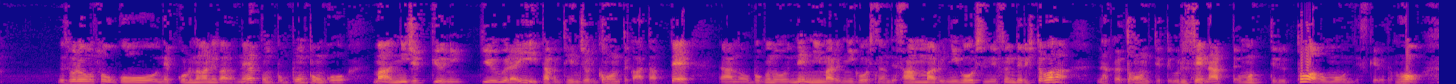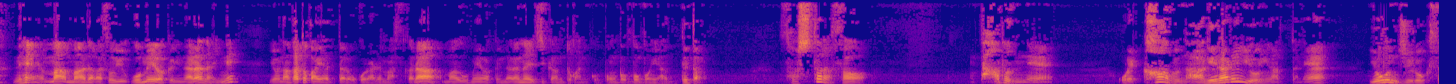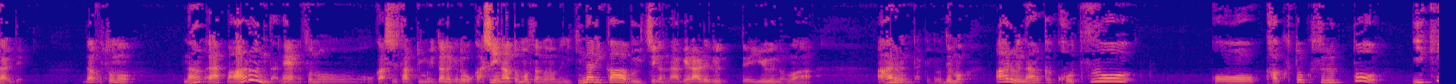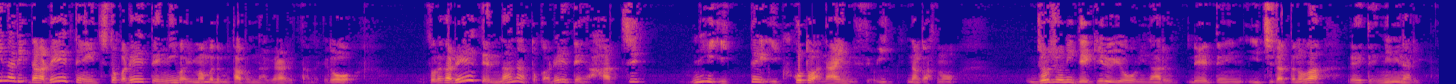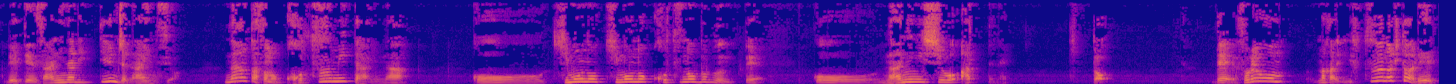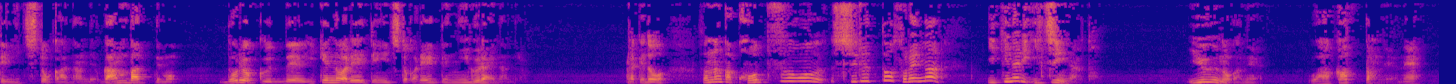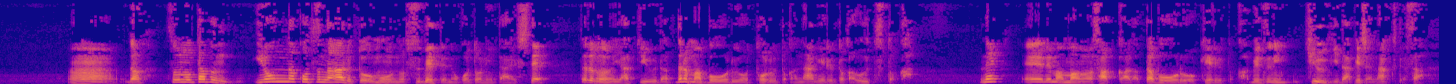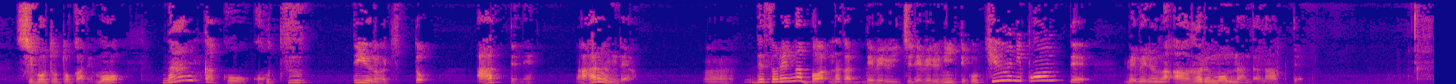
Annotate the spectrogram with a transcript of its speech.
で、それをそう、こう、寝っ転がりながらね、ポンポンポンポンこう、まあ20球に1球ぐらい多分天井にゴーンってか当たって、あの、僕のね、202号室なんで302号室に住んでる人は、なんかドーンって言ってうるせえなって思ってるとは思うんですけれども、ね、まあまあ、だからそういうご迷惑にならないね、夜中とかやったら怒られますから、まあご迷惑にならない時間とかにこう、ポンポンポンポンやってた。そしたらさ、多分ね、俺カーブ投げられるようになったね。46歳で。だからその、なんかやっぱあるんだね。その、おかしい、さっきも言ったんだけど、おかしいなと思ってたのが、その、いきなりカーブ1が投げられるっていうのは、あるんだけど、でも、あるなんかコツを、こう、獲得すると、いきなり、だから0.1とか0.2は今までも多分投げられてたんだけど、それが0.7とか0.8に行っていくことはないんですよ。なんかその、徐々にできるようになる0.1だったのが0.2になり、0.3になりっていうんじゃないんですよ。なんかそのコツみたいな、こう、肝の肝のコツの部分って、こう、何にしようあってね。きっと。で、それを、なんか普通の人は0.1とかなんだよ。頑張っても。努力でいけるのは0.1とか0.2ぐらいなんだよ。だけど、そのなんかコツを知ると、それがいきなり1になると。いうのがね、分かったんだよね。うん。だ、その多分、いろんなコツがあると思うの、すべてのことに対して。例えば野球だったら、まあ、ボールを取るとか、投げるとか、打つとか。ね。えーで、まあまあまあ、サッカーだったらボールを蹴るとか。別に球技だけじゃなくてさ、仕事とかでも、なんかこう、コツっていうのがきっとあってね。あるんだよ。うん。で、それがば、なんかレベル1、レベル2って、こう、急にポンって、レベルが上がるもんなんだなって。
